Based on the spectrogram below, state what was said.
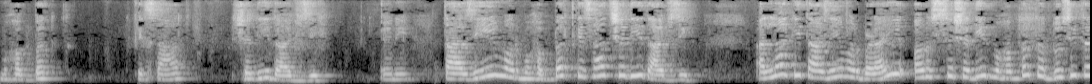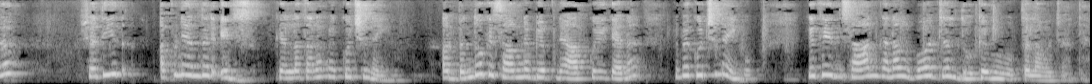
محبت کے ساتھ شدید آجزی یعنی تعظیم اور محبت کے ساتھ شدید آجزی اللہ کی تعظیم اور بڑائی اور اس سے شدید محبت اور دوسری طرف شدید اپنے اندر عز کہ اللہ تعالیٰ میں کچھ نہیں ہوں اور بندوں کے سامنے بھی اپنے آپ کو یہ کہنا کہ میں کچھ نہیں ہوں، کیونکہ انسان کا نام بہت جلد دھوکے میں مبتلا ہو جاتا ہے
